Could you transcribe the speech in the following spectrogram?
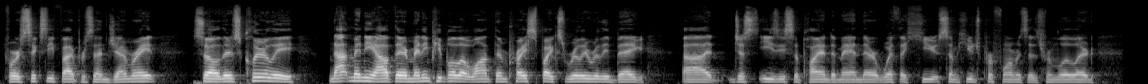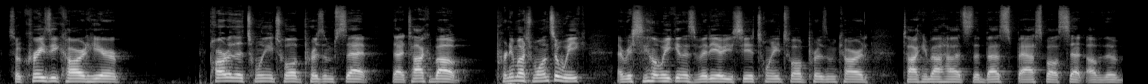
for a 65% gem rate. So there's clearly not many out there. Many people that want them. Price spikes really, really big. Uh, just easy supply and demand there with a huge, some huge performances from Lillard. So crazy card here. Part of the 2012 Prizm set that I talk about pretty much once a week. Every single week in this video, you see a 2012 Prizm card talking about how it's the best basketball set of the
